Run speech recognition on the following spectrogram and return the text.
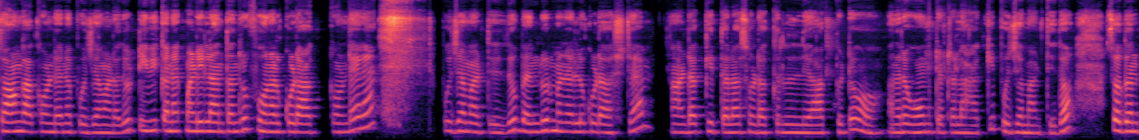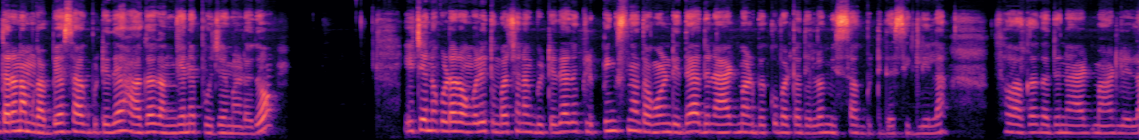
ಸಾಂಗ್ ಹಾಕ್ಕೊಂಡೇ ಪೂಜೆ ಮಾಡೋದು. ಟಿ ವಿ ಕನೆಕ್ಟ್ ಮಾಡಿಲ್ಲ ಅಂತಂದ್ರೂ ಫೋನಲ್ಲಿ ಕೂಡ ಹಾಕ್ಕೊಂಡೇ ಪೂಜೆ ಮಾಡ್ತಿದ್ದು ಬೆಂಗಳೂರು ಮನೆಯಲ್ಲೂ ಕೂಡ ಅಷ್ಟೇ. ಡಕ್ ಇತ್ತಲ್ಲ ಸೊ ಡಕ್ಕಲ್ಲಿ ಹಾಕ್ಬಿಟ್ಟು, ಅಂದರೆ ಹೋಮ್ ಎಲ್ಲ ಹಾಕಿ ಪೂಜೆ ಮಾಡ್ತಿದ್ದೋ. ಸೊ ಅದೊಂಥರ ನಮ್ಗೆ ಅಭ್ಯಾಸ ಆಗಿಬಿಟ್ಟಿದೆ. ಹಾಗಾಗಿ ಹಂಗೇನೆ ಪೂಜೆ ಮಾಡೋದು. ಈಚೆನೂ ಕೂಡ ರಂಗೋಲಿ ತುಂಬ ಚೆನ್ನಾಗಿ ಬಿಟ್ಟಿದೆ. ಅದು ಕ್ಲಿಪ್ಪಿಂಗ್ಸ್ನ ತೊಗೊಂಡಿದ್ದೆ. ಅದನ್ನು ಆ್ಯಡ್ ಮಾಡಬೇಕು ಬಟ್ ಅದೆಲ್ಲೋ ಮಿಸ್ ಆಗಿಬಿಟ್ಟಿದೆ, ಸಿಗಲಿಲ್ಲ. ಸೊ ಹಾಗಾಗಿ ಅದನ್ನು ಆ್ಯಡ್ ಮಾಡಲಿಲ್ಲ.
